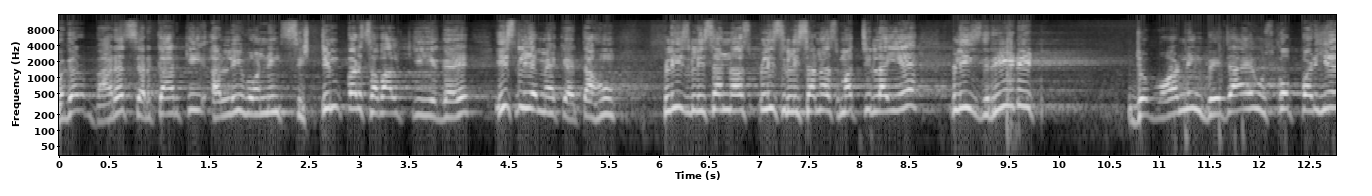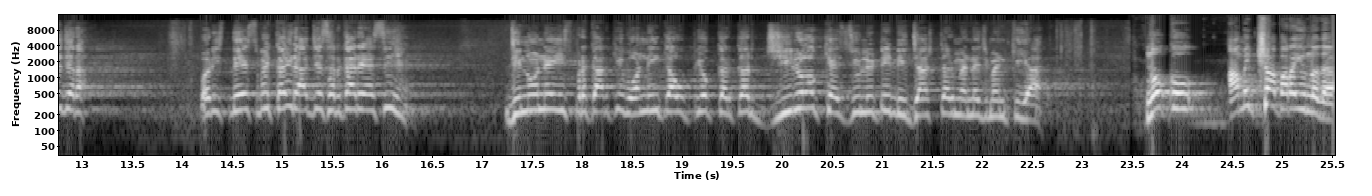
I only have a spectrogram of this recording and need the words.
मगर भारत सरकार की अर्ली वार्निंग सिस्टम पर सवाल किए गए, इसलिए मैं कहता हूँ please listen us please listen us मत चिल्लाइए प्लीज़ रीड इट जो वार्निंग भेजा है, उसको पढ़िए जरा। और इस देश में कई राज्य सरकारें ऐसी हैं। जिन्होंने इस प्रकार की वार्निंग का उपयोग कर कर जीरो कैजुअलिटी डिजास्टर मैनेजमेंट किया है നോക്കൂ അമിത്ഷാ പറയുന്നത്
